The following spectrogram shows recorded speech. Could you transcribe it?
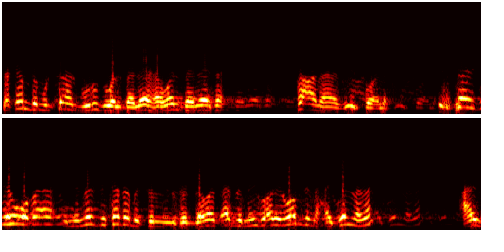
فكان بمنتهى البرود والبلاهة والبلاده فعل هذه الفعلة. الشاهد هو بقى إن الناس دي كتبت في الجواد قبل ما يجوا قال الوفد اللي هيجي لنا ده عايز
